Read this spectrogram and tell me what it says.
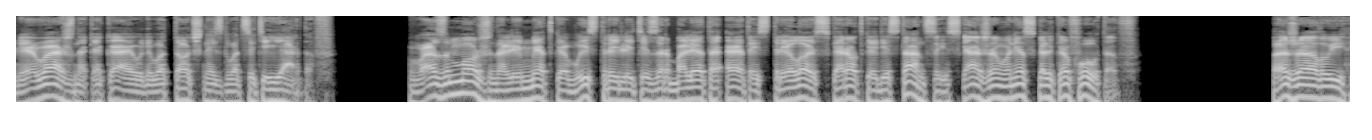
«Неважно, какая у него точность двадцати ярдов. Возможно ли метко выстрелить из арбалета этой стрелой с короткой дистанции, скажем, в несколько футов? Пожалуй.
